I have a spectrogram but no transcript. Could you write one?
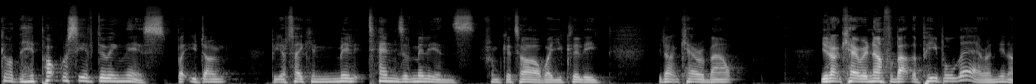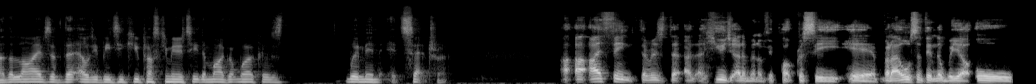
God, the hypocrisy of doing this, but you don't. But you're taking mil- tens of millions from Qatar, where you clearly you don't care about. You don't care enough about the people there, and you know the lives of the LGBTQ plus community, the migrant workers, women, etc. I, think there is the, a, a huge element of hypocrisy here, but I also think that we are all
